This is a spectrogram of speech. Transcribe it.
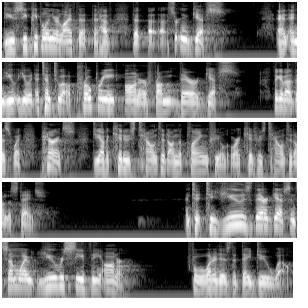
Do you see people in your life that, that have that, uh, uh certain gifts and, and you, you would attempt to appropriate honor from their gifts. Think about it this way Parents, do you have a kid who's talented on the playing field or a kid who's talented on the stage? And to, to use their gifts in some way, you receive the honor for what it is that they do well.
